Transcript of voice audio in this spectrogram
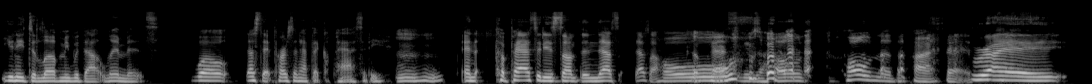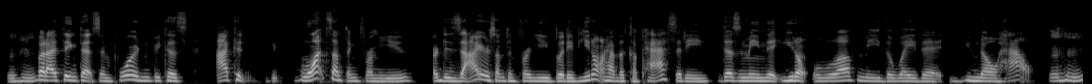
you need to love me without limits. Well, does that person have that capacity? Mm-hmm. And capacity is something that's that's a whole capacity is a whole whole nother podcast, right? Mm-hmm. But I think that's important because I could want something from you or desire something from you, but if you don't have the capacity, doesn't mean that you don't love me the way that you know how. Mm-hmm.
